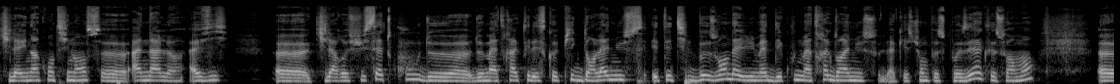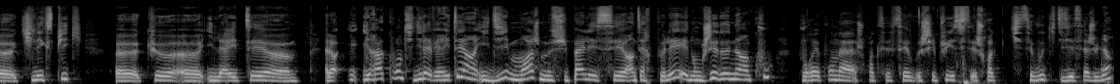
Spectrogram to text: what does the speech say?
qu'il a une incontinence anale à vie, euh, qu'il a reçu sept coups de, de matraque télescopique dans l'anus. Était-il besoin d'aller lui mettre des coups de matraque dans l'anus? La question peut se poser accessoirement. Euh, qu'il explique euh, qu'il euh, a été. alors, il, raconte, il dit la vérité. Hein, il dit moi, je me suis pas laissé interpeller et donc j'ai donné un coup pour répondre à. Je crois que c'est, je sais plus, je crois que c'est vous qui disiez ça, Julien.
